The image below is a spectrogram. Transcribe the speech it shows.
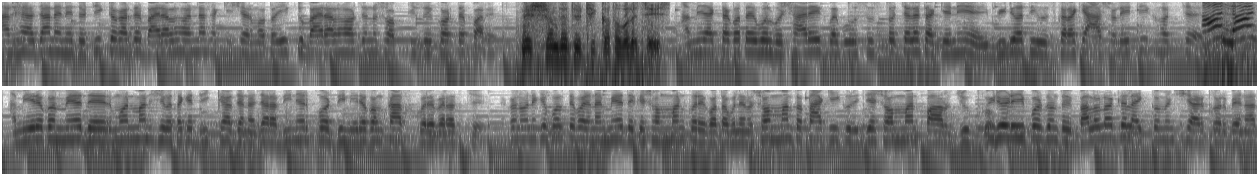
আর হ্যাঁ জানেন তো টিকটকারদের ভাইরাল হওয়ার নেশা কিসের মতো? একটু ভাইরাল হওয়ার জন্য সবকিছুই করতে পারে। নিঃসন্দেহে তুই ঠিক কথা বলেছিস। আমি একটা কথাই বলব শারীরিকভাবে অসুস্থ ছেলেটাকে নিয়ে এই ভিডিওতে ইউজ করা কি আসলেই ঠিক হচ্ছে? আমি এরকম মেয়েদের মন মানসিকতাকে ধিক্কার জানা যারা দিনের পর দিন এরকম কাজ করে বেড়াচ্ছে। এখন অনেকে বলতে পারে না মেয়েদেরকে সম্মান করে কথা বলে না। সম্মান তো তাকেই করি যে সম্মান পাওয়ার যোগ্য। ভিডিওটি এই পর্যন্তই। ভালো লাগলে লাইক কমেন্ট শেয়ার করবেন। আর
